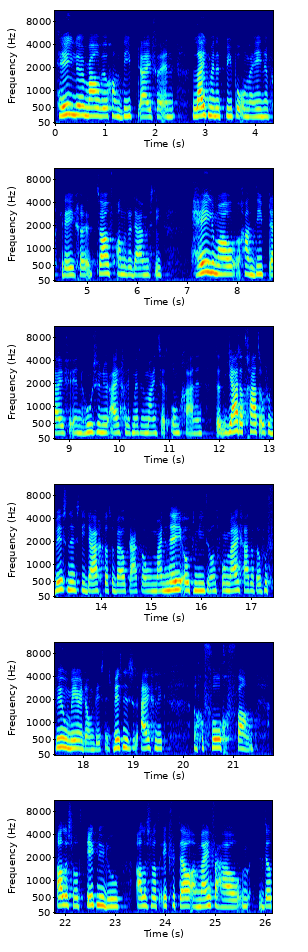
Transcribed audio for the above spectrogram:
helemaal wil gaan deep diven en like-minded people om me heen heb gekregen. Twaalf andere dames die helemaal gaan deep diven in hoe ze nu eigenlijk met hun mindset omgaan. En ja, dat gaat over business, die dagen dat we bij elkaar komen. Maar nee, ook niet, want voor mij gaat het over veel meer dan business. Business is eigenlijk een gevolg van alles wat ik nu doe, alles wat ik vertel aan mijn verhaal, dat,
